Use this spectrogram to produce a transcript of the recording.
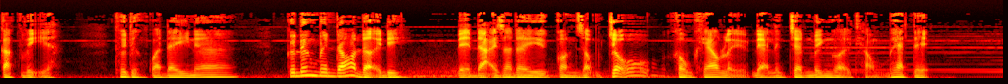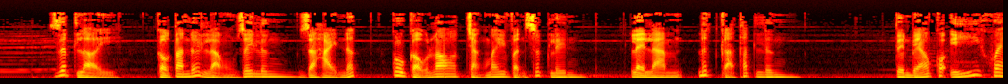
"Các vị, à, thôi đừng qua đây nữa, cứ đứng bên đó đợi đi." Để đại ra đây còn rộng chỗ, không khéo lại đè lên chân mấy người thì hỏng bét đấy. Dứt lời, cậu ta nới lỏng dây lưng ra hai nấc, cô cậu lo chẳng may vận sức lên, lại làm đứt cả thắt lưng. Tuyền béo có ý khoe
